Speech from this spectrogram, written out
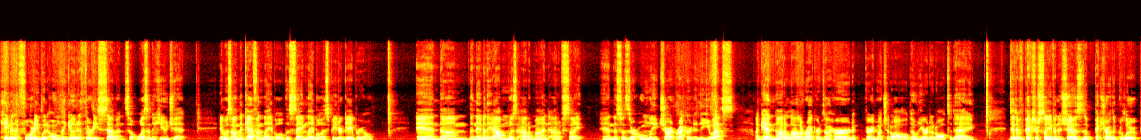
Came in at 40, would only go to 37, so it wasn't a huge hit. It was on the Geffen label, the same label as Peter Gabriel, and um, the name of the album was Out of Mind, Out of Sight, and this was their only chart record in the US. Again, not a lot of records I heard very much at all. Don't hear it at all today. Did have a picture sleeve, and it shows the picture of the group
